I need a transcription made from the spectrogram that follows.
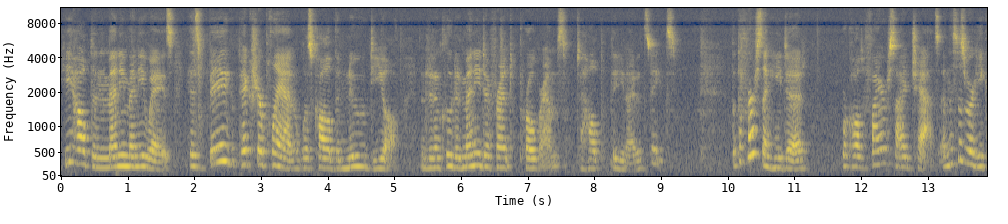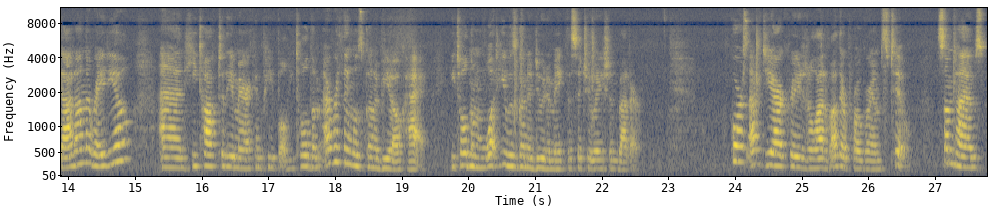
He helped in many, many ways. His big picture plan was called the New Deal, and it included many different programs to help the United States. But the first thing he did were called fireside chats, and this is where he got on the radio and he talked to the American people. He told them everything was going to be okay. He told them what he was going to do to make the situation better. Of course, FDR created a lot of other programs too. Sometimes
